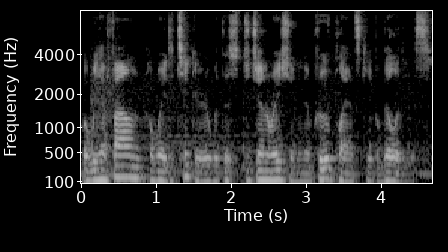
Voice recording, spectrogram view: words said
But we have found a way to tinker with this degeneration and improve plants' capabilities.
